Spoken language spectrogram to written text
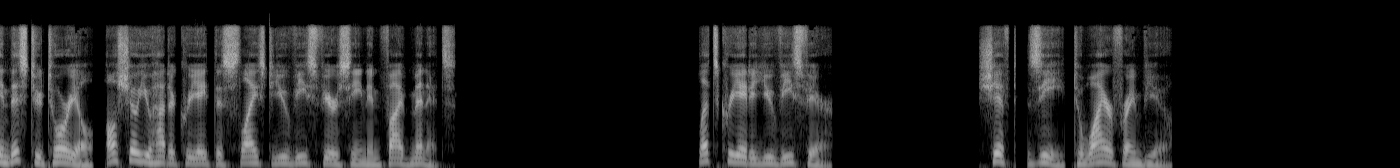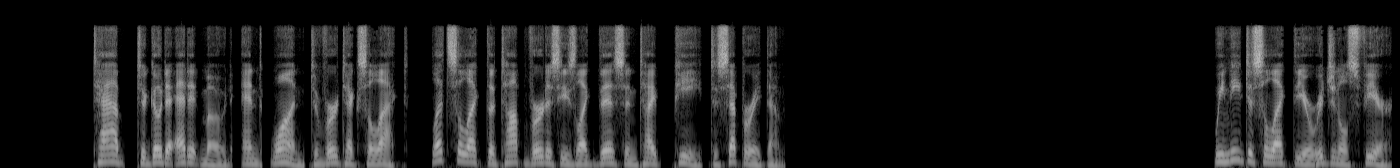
In this tutorial, I'll show you how to create this sliced UV sphere scene in 5 minutes. Let's create a UV sphere. Shift, Z, to wireframe view. Tab, to go to edit mode, and 1, to vertex select. Let's select the top vertices like this and type P to separate them. We need to select the original sphere,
